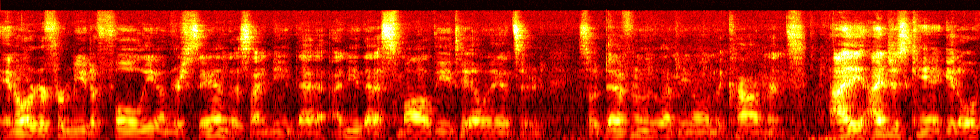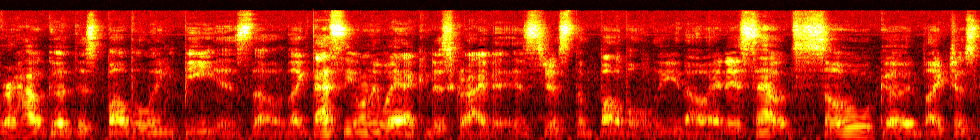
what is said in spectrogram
in order for me to fully understand this, I need that I need that small detail answered. So definitely let me know in the comments. I I just can't get over how good this bubbling beat is though. Like that's the only way I can describe it. Is just the bubble, you know, and it sounds so good. Like just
